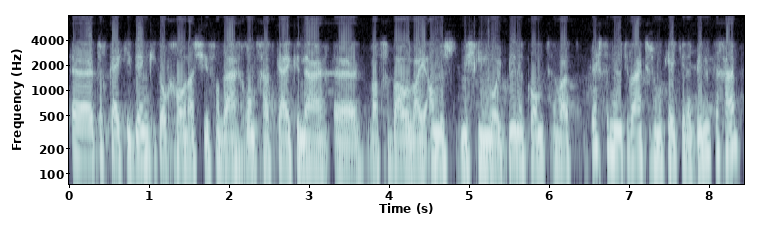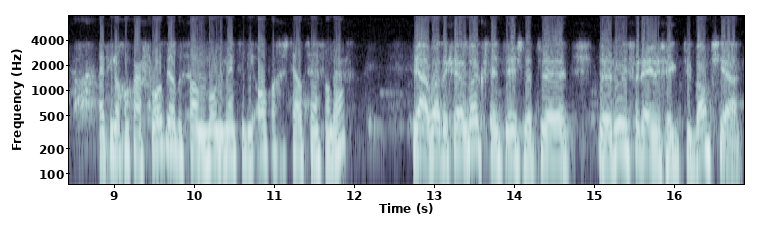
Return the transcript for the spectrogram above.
Eh, toch kijk je denk ik ook gewoon als je vandaag rond gaat kijken naar eh, wat gebouwen waar je anders misschien nooit binnenkomt. En waar het best de moeite waard is om een keertje naar binnen te gaan. Heb je nog een paar voorbeelden van monumenten die opengesteld zijn vandaag? Ja, wat ik heel leuk vind is dat eh, de roeivereniging Tubantia,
